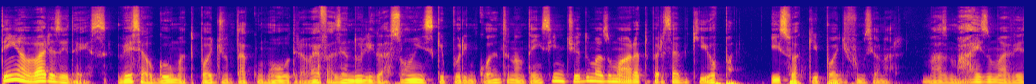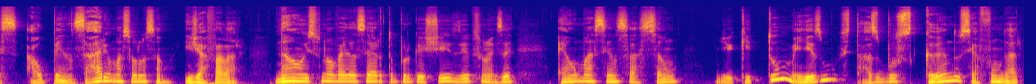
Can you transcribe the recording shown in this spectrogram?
Tenha várias ideias, vê se alguma tu pode juntar com outra, vai fazendo ligações que por enquanto não tem sentido, mas uma hora tu percebe que, opa, isso aqui pode funcionar. Mas mais uma vez, ao pensar em uma solução e já falar, não, isso não vai dar certo porque X, Y, Z, é uma sensação de que tu mesmo estás buscando se afundar,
